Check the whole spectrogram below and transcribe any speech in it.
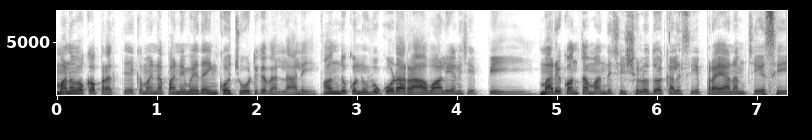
మనం ఒక ప్రత్యేకమైన పని మీద ఇంకో చోటికి వెళ్ళాలి. అందుకు నువ్వు కూడా రావాలి అని చెప్పి మరికొంతమంది శిష్యులతో కలిసి ప్రయాణం చేసి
